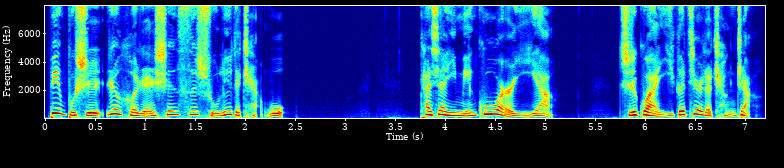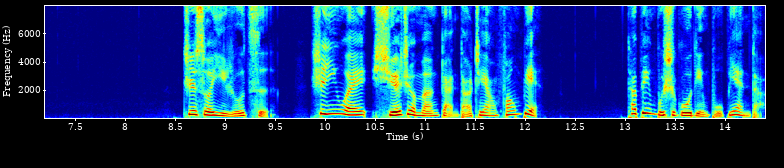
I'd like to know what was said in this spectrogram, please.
并不是任何人深思熟虑的产物。他像一名孤儿一样，只管一个劲儿的成长。之所以如此，是因为学者们感到这样方便。它并不是固定不变的，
